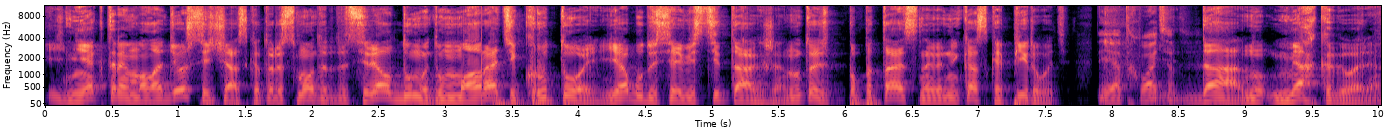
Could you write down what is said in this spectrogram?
некоторая молодежь сейчас, которая смотрит этот сериал, думает, у Маратик крутой, я буду себя вести так же. Ну, то есть попытаются наверняка скопировать. и отхватит. Да, ну, мягко говоря.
